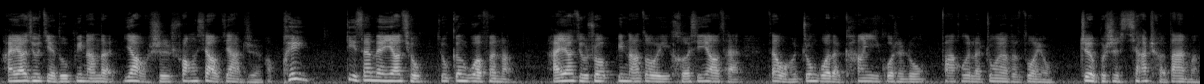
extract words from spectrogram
还要求解读槟榔的药食双效价值。啊呸！第三点要求就更过分了，还要求说槟榔作为核心药材，在我们中国的抗疫过程中发挥了重要的作用，这不是瞎扯淡吗？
